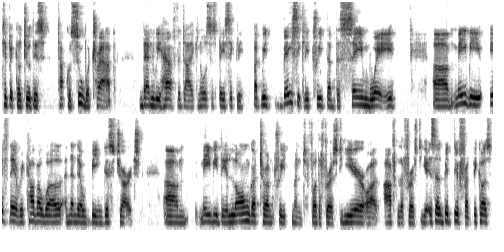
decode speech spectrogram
typical to this Takotsubo trap, then we have the diagnosis basically. But we basically treat them the same way. Um, maybe if they recover well and then they're being discharged, um, maybe the longer term treatment for the first year or after the first year is a bit different because,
